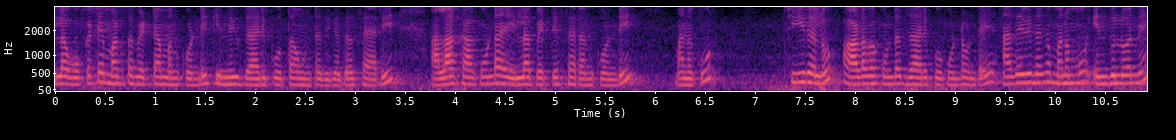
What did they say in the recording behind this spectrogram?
ఇలా ఒకటే మడత పెట్టామనుకోండి కిందికి జారిపోతూ ఉంటుంది కదా శారీ. అలా కాకుండా ఇలా పెట్టేశారనుకోండి మనకు చీరలు పాడవకుండా జారిపోకుండా ఉంటాయి. అదేవిధంగా మనము ఇందులోనే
